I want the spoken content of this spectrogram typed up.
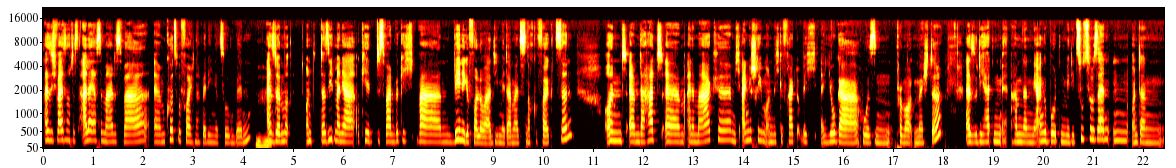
Also ich weiß noch, das allererste Mal, das war ähm, kurz bevor ich nach Berlin gezogen bin. Mhm. Also da, und da sieht man ja, okay, das waren wirklich, waren wenige Follower, die mir damals noch gefolgt sind. Und ähm, da hat ähm, eine Marke mich angeschrieben und mich gefragt, ob ich äh, Yoga-Hosen promoten möchte. Also die hatten, haben dann mir angeboten, mir die zuzusenden und dann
